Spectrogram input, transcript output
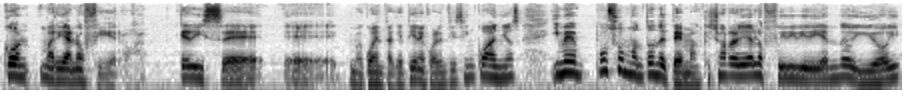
con Mariano Figueroa que dice, eh, me cuenta que tiene 45 años y me puso un montón de temas que yo en realidad los fui dividiendo y hoy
